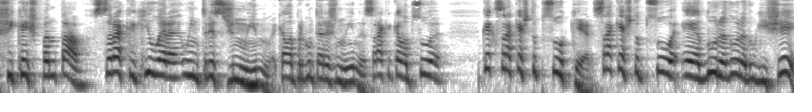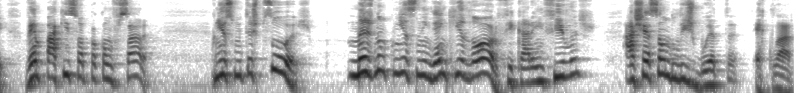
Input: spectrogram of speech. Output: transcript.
fiquei espantado. Será que aquilo era um interesse genuíno? Aquela pergunta era genuína? Será que aquela pessoa. Que é que será que esta pessoa quer? Será que esta pessoa é a duradora do guichê? Vem para aqui só para conversar? Conheço muitas pessoas, mas não conheço ninguém que adore ficar em filas, à exceção do Lisboeta, é claro.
